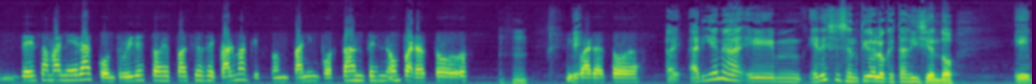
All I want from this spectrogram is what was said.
de esa manera construir estos espacios de calma que son tan importantes no para todos y eh, para todas. Ariana, em, en ese sentido lo que estás diciendo, eh,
